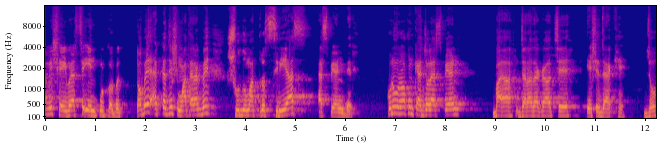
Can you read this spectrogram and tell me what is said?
আমি সেই ব্যাচে ইনপুট করব। তবে একটা জিনিস মাথায় রাখবে, শুধুমাত্র সিরিয়াস অ্যাসপিরেন্টদের কোনো রকম ক্যাজুয়াল অ্যাসপিরেন্ট বা যারা দেখা যাচ্ছে এসে দেখে, যোগ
